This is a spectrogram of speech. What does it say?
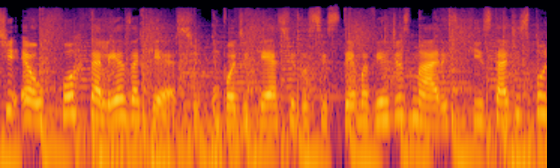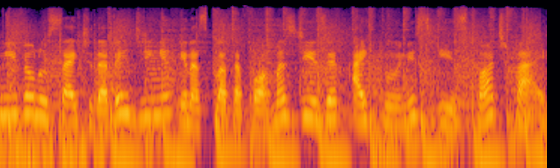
Este é o Fortaleza Cast, um podcast do Sistema Verdes Mares que está disponível no site da Verdinha e nas plataformas Deezer, iTunes e Spotify.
